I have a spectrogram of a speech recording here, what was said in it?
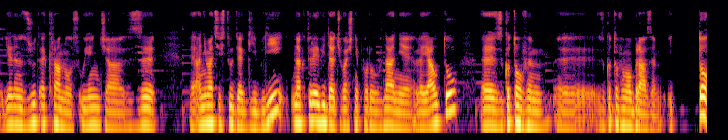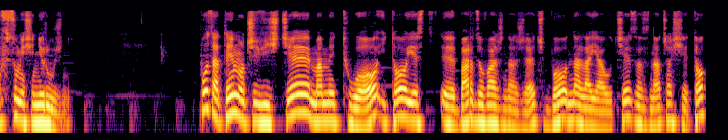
y, jeden zrzut ekranu z ujęcia z E, animacji studia Ghibli, na której widać właśnie porównanie layoutu e, z gotowym, e, z gotowym obrazem. I to w sumie się nie różni. Poza tym oczywiście mamy tło i to jest bardzo ważna rzecz, bo na layoutie zaznacza się to,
